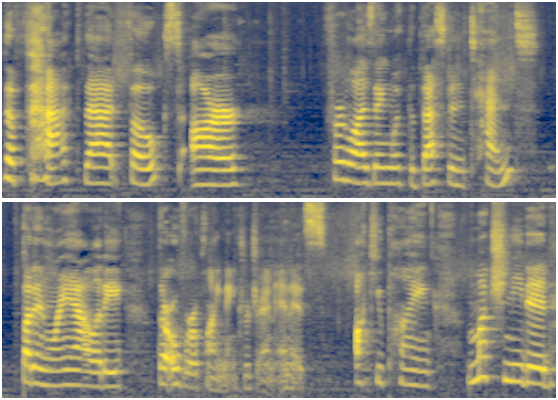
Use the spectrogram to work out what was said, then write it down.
the fact that folks are fertilizing with the best intent, but in reality, they're over applying nitrogen and it's occupying much needed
